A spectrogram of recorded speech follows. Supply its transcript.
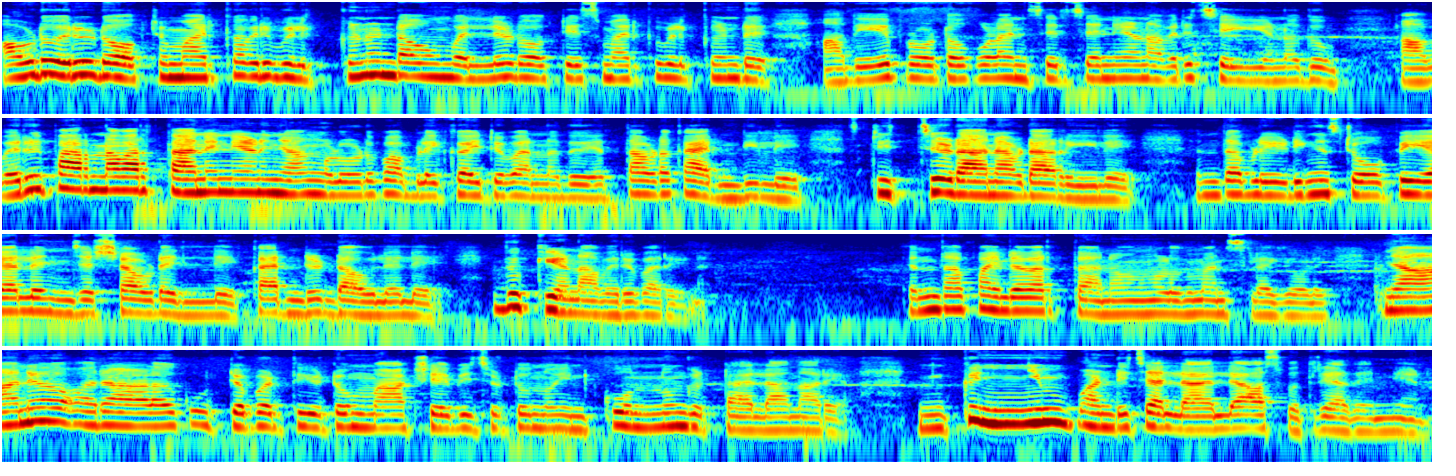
അവിടെ ഒരു ഡോക്ടർമാർക്ക് അവർ വിളിക്കുന്നുണ്ടാവും വലിയ ഡോക്ടേഴ്സ്മാർക്ക് വിളിക്കുന്നുണ്ട് അതേ പ്രോട്ടോകോൾ അനുസരിച്ച് തന്നെയാണ് അവർ ചെയ്യണതും. അവർ പറഞ്ഞ വർത്താനം തന്നെയാണ് ഞങ്ങളോട് പബ്ലിക്കായിട്ട് പറഞ്ഞത്. എത്ത അവിടെ കറണ്ട് ഇല്ലേ സ്റ്റിച്ച് ഇടാൻ അവിടെ അറിയില്ലേ? എന്താ ബ്ലീഡിങ് സ്റ്റോപ്പ് ചെയ്യാനുള്ള ഇഞ്ചക്ഷൻ അവിടെ ഇല്ലേ? കറണ്ട് ഉണ്ടാവില്ലല്ലേ ഇതൊക്കെയാണ് അവർ പറയുന്നത് എന്താ അപ്പം അതിന്റെ വർത്താനം? നിങ്ങളൊന്ന് മനസ്സിലാക്കിയോളി ഞാൻ ഒരാളെ കുറ്റപ്പെടുത്തിയിട്ടും ആക്ഷേപിച്ചിട്ടൊന്നും എനിക്കൊന്നും കിട്ടാല്ല എന്നറിയാം എനിക്ക് ഇനിയും വണ്ടി ചെല്ലാല്ല ആസ്പത്രി അത് തന്നെയാണ്.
